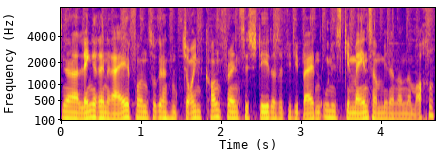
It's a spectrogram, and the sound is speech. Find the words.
in einer längeren Reihe von sogenannten Joint Conferences steht, also die die beiden Unis gemeinsam miteinander machen.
